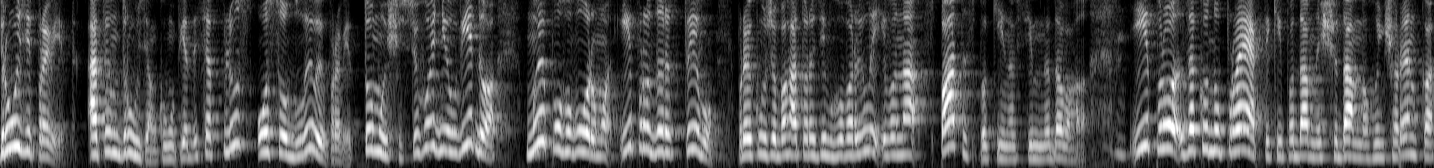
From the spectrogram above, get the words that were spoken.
Друзі, привіт! А тим друзям, кому 50 особливий привіт. Тому що сьогодні у відео ми поговоримо і про директиву, про яку вже багато разів говорили, і вона спати спокійно всім не давала. І про законопроект, який подав нещодавно Гончаренко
